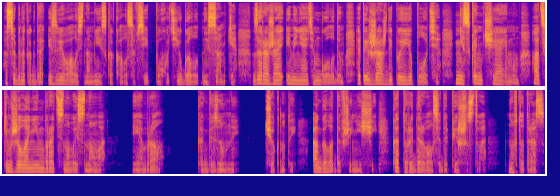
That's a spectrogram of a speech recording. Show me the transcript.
особенно когда извивалась на мне и скакала со всей похотью голодной самки, заражая и меня этим голодом, этой жаждой по ее плоти, нескончаемым, адским желанием брать снова и снова. И я брал, как безумный, чокнутый, оголодавший нищий, который дорвался до пиршества — но в тот раз,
